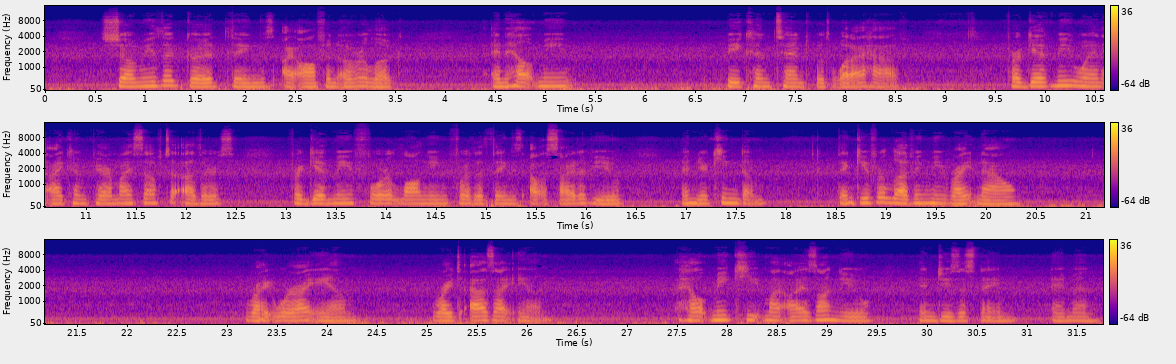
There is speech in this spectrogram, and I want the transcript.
Show me the good things I often overlook, and help me be content with what I have. Forgive me when I compare myself to others. Forgive me for longing for the things outside of you and your kingdom. Thank you for loving me right now, right where I am, right as I am. Help me keep my eyes on you. In Jesus' name, amen.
